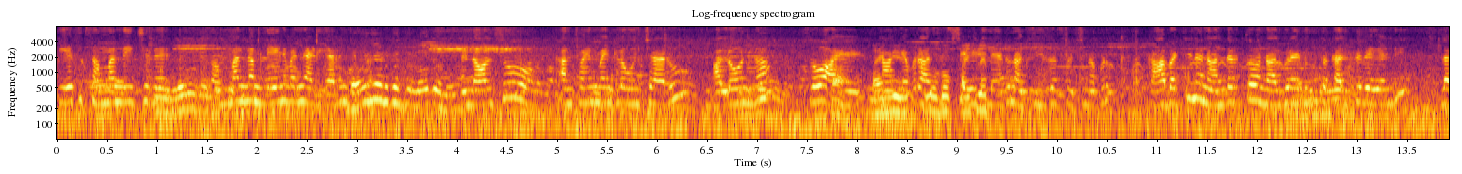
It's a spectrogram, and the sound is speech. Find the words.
కేసుకు సంబంధించిన సంబంధం లేనివన్నీ అడిగారని చెప్పారు. అండ్ ఆల్సో కన్ఫైన్మెంట్లో ఉంచారు అలోన్గా సో నాకు ఎవరు అసిస్ట్ చేయట్లేదు నాకు సీజర్స్ వచ్చినప్పుడు. కాబట్టి నేను అందరితో నలుగురు ఐదుగురితో కలిపి వేయండి. ఇట్లా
